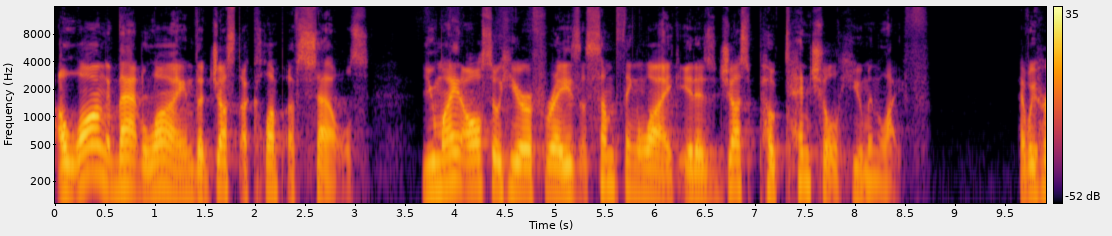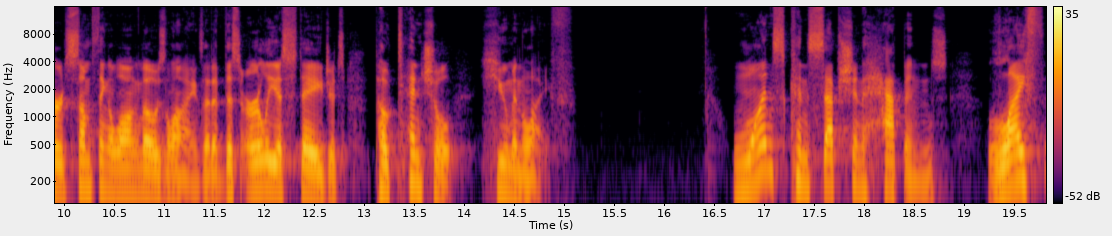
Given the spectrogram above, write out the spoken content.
Along that line, the just a clump of cells, you might also hear a phrase something like, it is just potential human life. Have we heard something along those lines? That at this earliest stage, it's potential human life. Once conception happens, life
